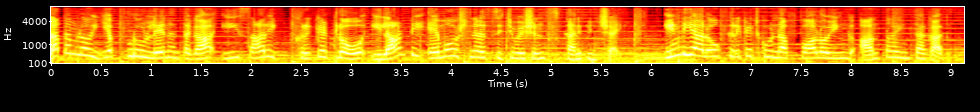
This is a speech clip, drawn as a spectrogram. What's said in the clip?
గతంలో ఎప్పుడూ లేనంతగా ఈసారి క్రికెట్లో ఇలాంటి ఎమోషనల్ సిచ్యువేషన్స్ కనిపించాయి. ఇండియాలో క్రికెట్కు ఉన్న ఫాలోయింగ్ అంతా ఇంతా కాదు.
